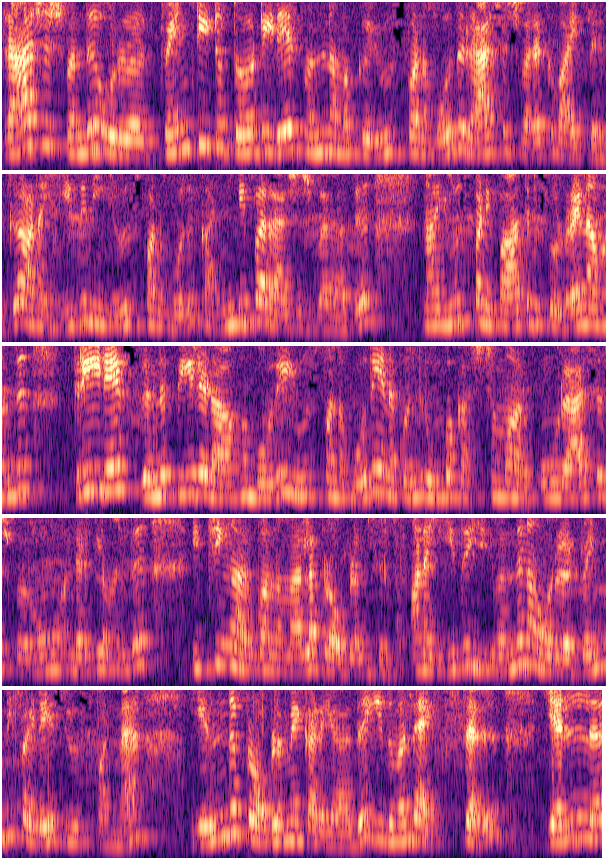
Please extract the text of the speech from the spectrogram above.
ரேஷஸ் வந்து ஒரு டுவெண்ட்டி டு தேர்ட்டி டேஸ் வந்து நமக்கு யூஸ் பண்ணும்போது ரேஷஸ் வரக்கு வாய்ப்பு இருக்கு. ஆனா இது நீங்க யூஸ் பண்ணும்போது கண்டிப்பா ரேஷஸ் வராது. நான் யூஸ் பண்ணி பார்த்துட்டு சொல்றேன். நான் வந்து த்ரீ டேஸ் வந்து பீரியட் ஆகும்போதே யூஸ் பண்ணும்போது எனக்கு வந்து ரொம்ப கஷ்டமா இருக்கும். ரேஷஸ் வரும். அந்த இடத்துல வந்து இச்சிங்கா இருக்கும். அந்த மாதிரிலாம் ப்ராப்ளம்ஸ் இருக்கும். ஆனா இது வந்து நான் ஒரு டுவெண்ட்டி ஃபைவ் டேஸ் யூஸ் பண்ணேன். எந்த ப்ராப்ளமே கிடையாது. இது வந்து எக்ஸல் எல்லு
